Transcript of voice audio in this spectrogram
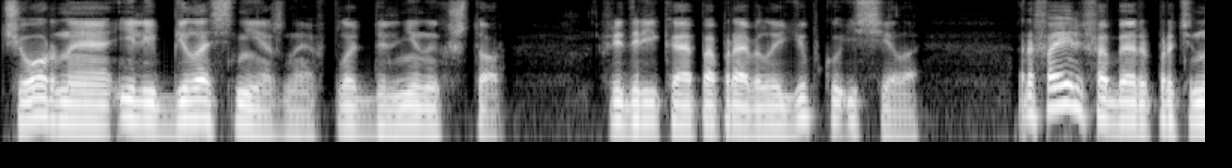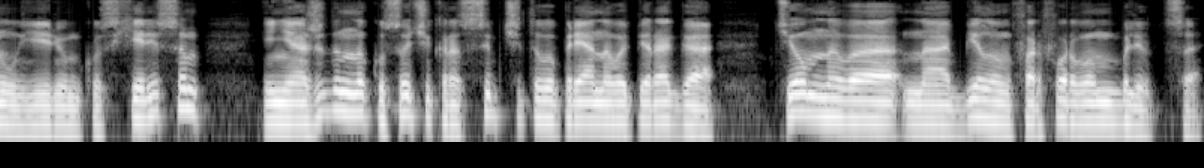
черное или белоснежное, вплоть до льняных штор. Фредерика поправила юбку и села. Рафаэль Фабер протянул ей рюмку с хересом, и неожиданно кусочек рассыпчатого пряного пирога, темного на белом фарфоровом блюдце.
